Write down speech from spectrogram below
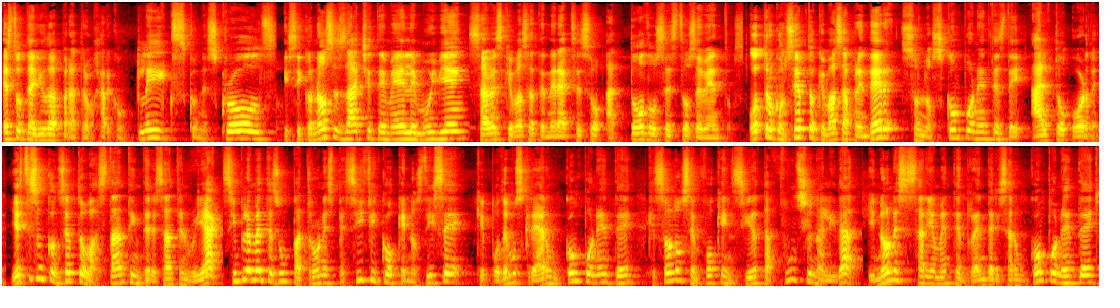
Esto te ayuda para trabajar con clics, con scrolls y si conoces HTML muy bien, sabes que vas a tener acceso a todos estos eventos. Otro concepto que vas a aprender son los componentes de alto orden. Y este es un concepto bastante interesante en React. Simplemente es un patrón específico que nos dice que podemos crear un componente que solo se enfoque en cierta funcionalidad y no necesariamente en renderizar un componente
